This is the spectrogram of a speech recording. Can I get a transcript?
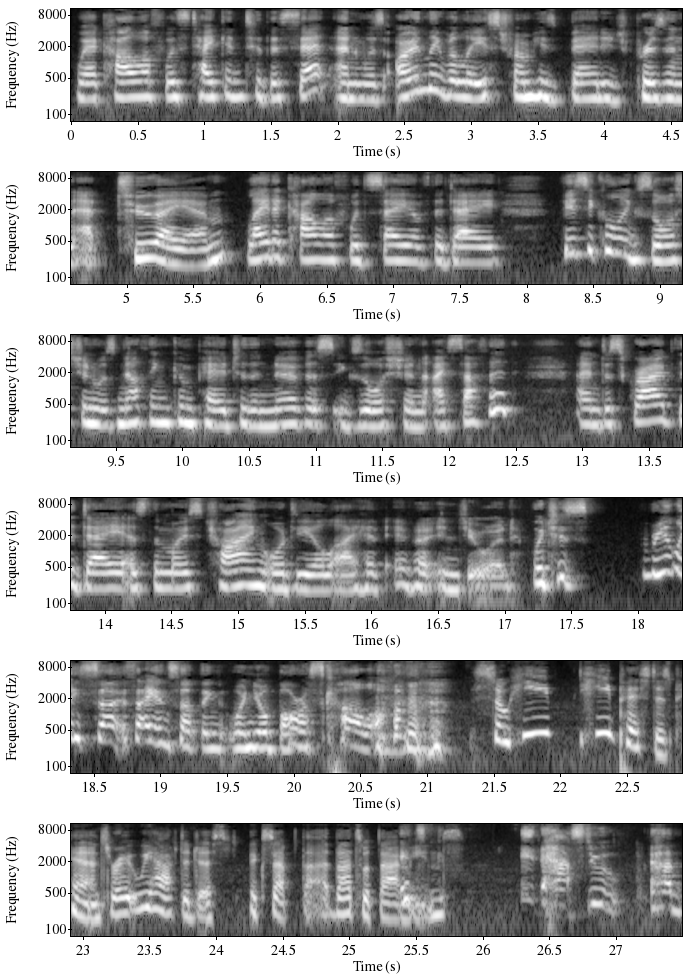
where Karloff was taken to the set and was only released from his bandaged prison at 2 a.m. Later, Karloff would say of the day, Physical exhaustion was nothing compared to the nervous exhaustion I suffered, and described the day as the most trying ordeal I have ever endured. Which is really sa- saying something when you're Boris Karloff. So he he pissed his pants, right? We have to just accept that. That's what that means. it has to have.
